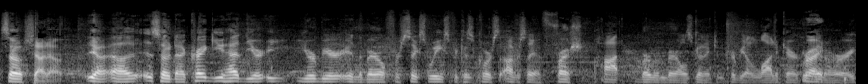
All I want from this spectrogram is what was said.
So Shout out. Yeah. Uh, so now, Craig, you had your your beer in the barrel for six weeks because, of course, obviously a fresh, hot bourbon barrel is going to contribute a lot of character Right. in a hurry.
